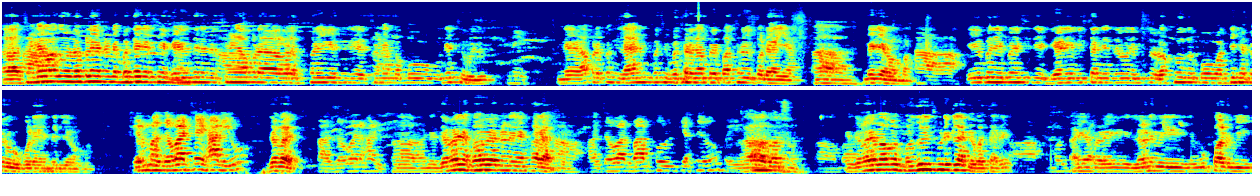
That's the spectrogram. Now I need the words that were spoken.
હા. છેણામાં તો નબળાઈ એટલે બધાને છે ઘર વિસ્તારની અંદર આપણા ફરી ગયા છીએ છેણામાં બહુ નથી હોયું ને આપણે પછી લાઈન પછી વધારે લાંબી પાથરવી પડે અહીંયા હા. દરિયામાં હા હા. બધી પરિસ્થિતિ ઘર વિસ્તારની અંદર મિત્રો રખડું તો બહુ અતિશય કરવું પડે દરિયામાં ઘરમાં જવાર છે હારી હો. જવાય. હા જવાર હારી હા અને જવાયના ભાવ એટલે સારા છે. હા જવાર બારસો રૂપિયા છે હો ભાઈ. હા, આપણે મજૂરી થોડીક લાગે વધારે. અહીંયા આપણે લણવી ઉપાડવી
